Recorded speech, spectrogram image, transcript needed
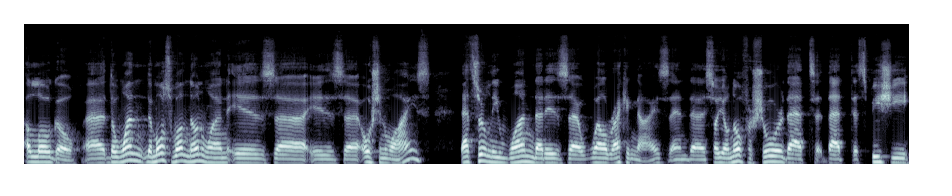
a logo. Uh, the one, the most well-known one is uh, is uh, Ocean Wise. That's certainly one that is uh, well recognized, and uh, so you'll know for sure that that the species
